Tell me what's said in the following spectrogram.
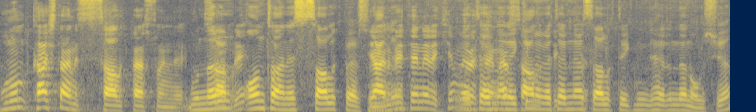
Bunun kaç tanesi sağlık personeli Bunların Sabri? 10 tanesi sağlık personeli. yani veteriner hekim ve veteriner, veteriner, hekim sağlık ve veteriner sağlık tekniklerinden oluşuyor.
